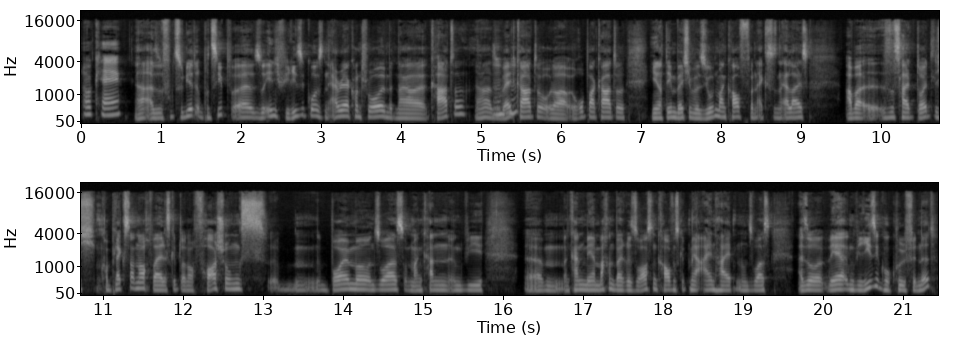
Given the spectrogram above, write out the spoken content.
Okay. Ja, also funktioniert im Prinzip äh, so ähnlich wie Risiko, ist ein Area Control mit einer Karte, ja, also Mhm. Weltkarte oder Europakarte, je nachdem, welche Version man kauft von Axis and Allies. Aber äh, es ist halt deutlich komplexer noch, weil es gibt auch noch Forschungsbäume und sowas und man kann irgendwie, ähm, man kann mehr machen bei Ressourcen kaufen, es gibt mehr Einheiten und sowas. Also wer irgendwie Risiko cool findet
